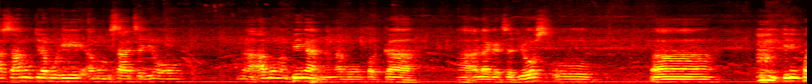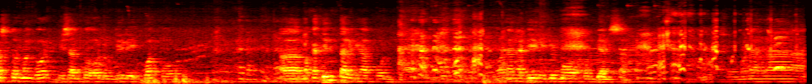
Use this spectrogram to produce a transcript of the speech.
Asa among kinabuhi among isaad sa Ginoo nga among ampingan ang among pagka ah, alagad sa Dios o ah, kining pastor manggod bisan to og dili gwapo ah, makatintal gihapon. Wala nga dili gyud mo kumbiyansa so mana nga ah,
